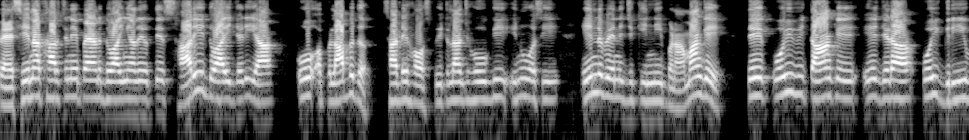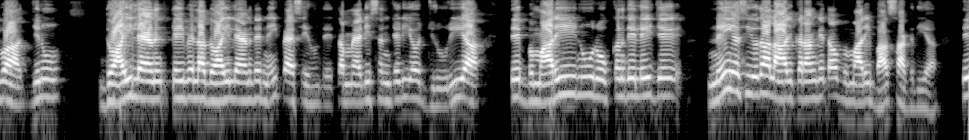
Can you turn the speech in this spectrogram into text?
ਪੈਸੇ ਨਾ ਖਰਚਣੇ ਪੈਣ, ਦਵਾਈਆਂ ਦੇ ਉੱਤੇ ਸਾਰੀ ਦਵਾਈ ਜਿਹੜੀ ਆ, ਉਹ ਉਪਲਬਧ ਸਾਡੇ ਹਸਪੀਟਲਾਂ 'ਚ ਹੋਊਗੀ, ਇਹਨੂੰ ਅਸੀਂ ਇਨ ਬਿਨ ਯਕੀਨੀ ਬਣਾਵਾਂਗੇ ਤੇ ਕੋਈ ਵੀ ਤਾਂ ਕਿ ਇਹ ਜਿਹੜਾ ਕੋਈ ਗਰੀਬ ਆ, ਜਿਹਨੂੰ ਦਵਾਈ ਲੈਣ, ਕਈ ਵੇਲਾ ਦਵਾਈ ਲੈਣ ਦੇ ਨਹੀਂ ਪੈਸੇ ਹੁੰਦੇ, ਤਾਂ ਮੈਡੀਸਨ ਜਿਹੜੀ ਉਹ ਜ਼ਰੂਰੀ ਆ ਤੇ ਬਿਮਾਰੀ ਨੂੰ ਰੋਕਣ ਦੇ ਲਈ ਜੇ ਨਹੀਂ ਅਸੀਂ ਉਹਦਾ ਇਲਾਜ ਕਰਾਂਗੇ ਤਾਂ ਉਹ ਬਿਮਾਰੀ ਵੱਧ ਸਕਦੀ ਆ। ਤੇ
